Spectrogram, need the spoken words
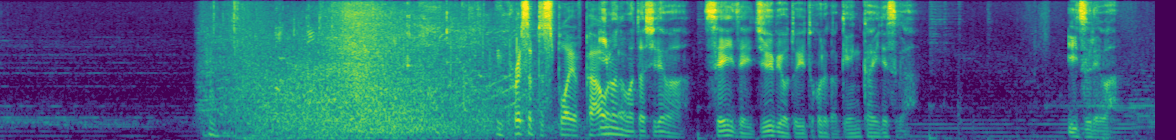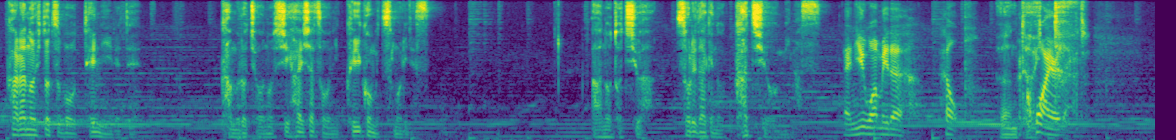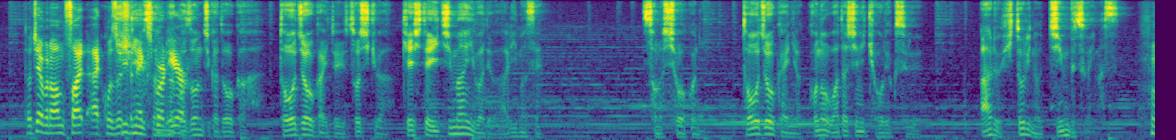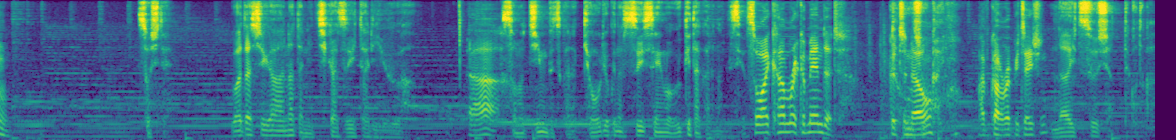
Impressive display of power. 今 though. の私では せいぜい10秒というところが限界ですがいずれは殻の一粒を手に入れてカムロ町の支配者層に食い込むつもりですあの土地はそれだけの価値を生みます And you want me to help acquire that. Don't you have an on-site 桐 acquisition 生さん expert がご here? 存知かどうか登場会という組織は決して一枚岩ではありませんその証拠に登場会にはこの私に協力するある一人の人物がいますそして私があなたに近づいた理由は Ah, その人物から強力な推薦を受けたからなんですよ so I come recommended. Good to know. I've got a reputation. 内通者ってことか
